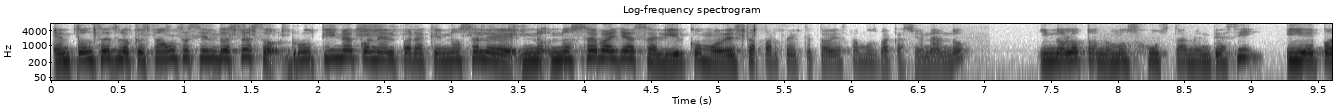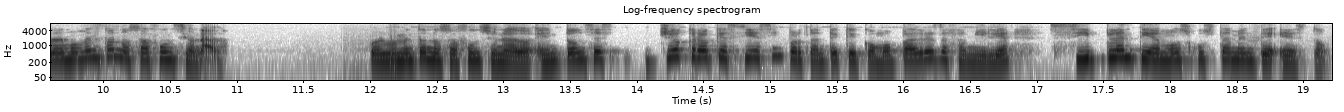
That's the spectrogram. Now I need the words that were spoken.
entonces lo que estamos haciendo es eso, rutina con él para que no se le, no, no se vaya a salir como de esta parte de que todavía estamos vacacionando y no lo tomemos justamente así. Y eh, por el momento nos ha funcionado. Por el momento nos ha funcionado. Entonces, yo creo que sí es importante que como padres de familia sí planteemos justamente esto,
